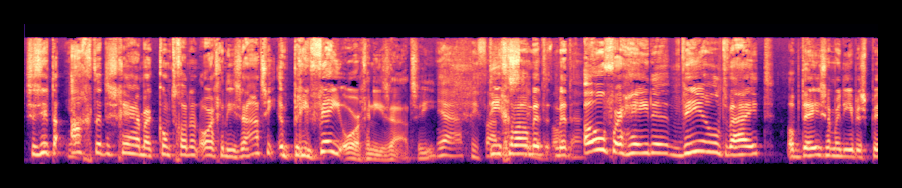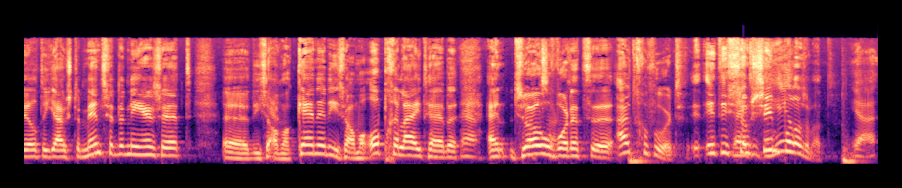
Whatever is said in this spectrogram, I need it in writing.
Ze zitten achter de schermen. Er komt gewoon een organisatie, een privéorganisatie. Ja, die dat gewoon met, met overheden wereldwijd op deze manier bespeelt. De juiste mensen er neerzet. eh, die ze allemaal kennen, die ze allemaal opgeleid hebben. Ja, en zo wordt het eh, uitgevoerd. Het het is Nee, zo het is simpel heel- als wat. Ja,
